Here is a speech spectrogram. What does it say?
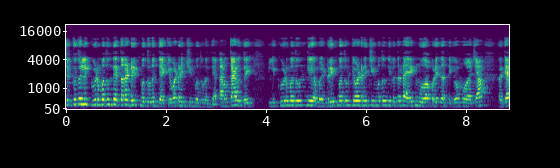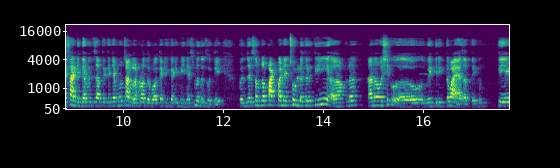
शक्यतो लिक्विडमधून देताना ड्रिपमधूनच द्या किंवा ड्रेंचिंगमधूनच द्या. कारण काय होतंय लिक्विडमधून म्हणजे ड्रीपमधून किंवा ड्रेंचिंगमधून दिलं तर डायरेक्ट मुळापर्यंत जाते किंवा मुळाच्या त्या सानिध्यामध्ये जाते त्याच्यामुळे चांगला प्रादुर्भाव त्या ठिकाणी मिळण्यास मदत होते. पण जर समजा पाटपाण्यात सोडलं तर ती आपलं अनावश्यक व्यतिरिक्त वाया जाते. मग ते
